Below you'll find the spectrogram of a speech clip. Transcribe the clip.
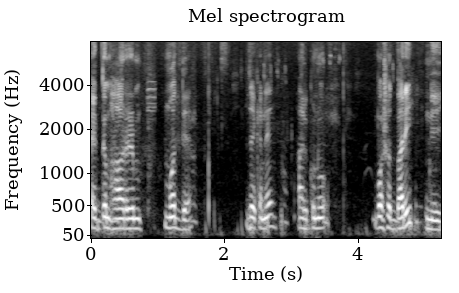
একদম হাওয়ারের মধ্যে, যেখানে আর কোনো বসত বাড়ি নেই।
